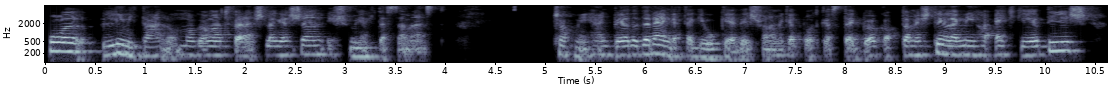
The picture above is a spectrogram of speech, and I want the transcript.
hol limitálom magamat feleslegesen, és miért teszem ezt csak néhány példa, de rengeteg jó kérdés van, amiket podcastekből kaptam, és tényleg néha egy kérdés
